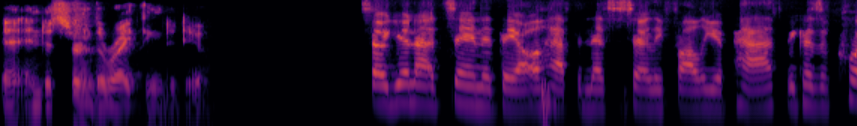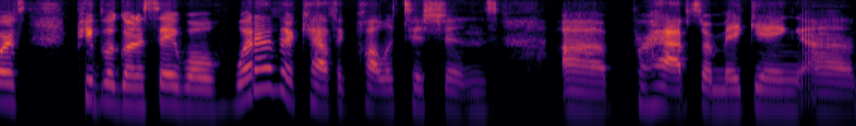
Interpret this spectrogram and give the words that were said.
and, and discern the right thing to do. So you're not saying that they all have to necessarily follow your path because, of course, people are going to say, "Well, what other Catholic politicians uh, perhaps are making uh,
